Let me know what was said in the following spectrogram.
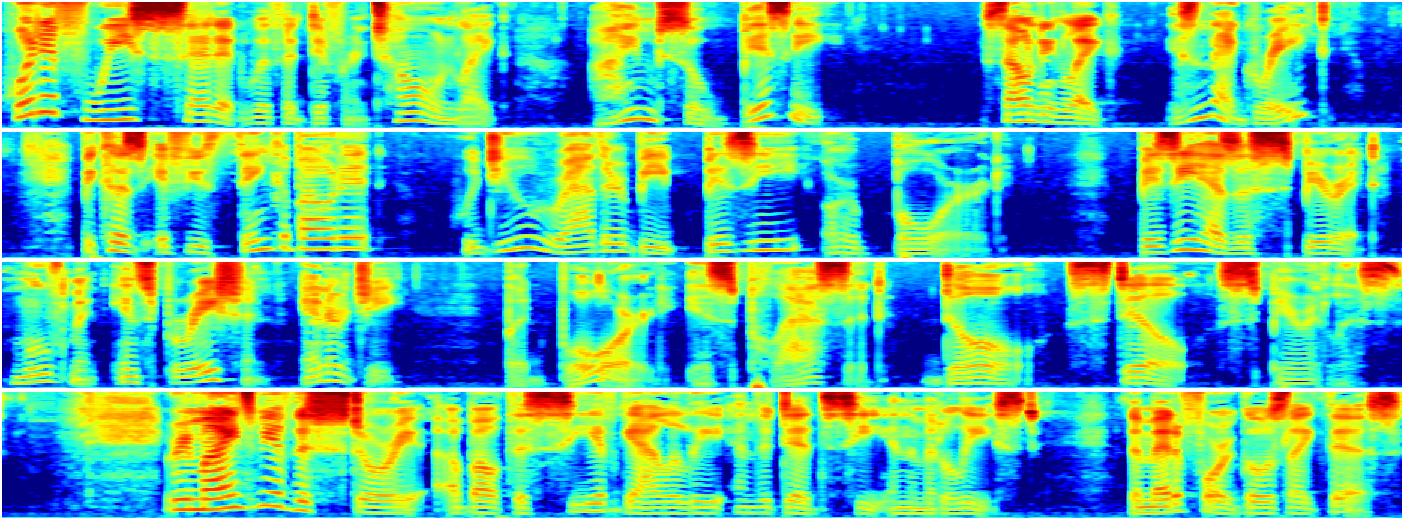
what if we said it with a different tone, like, I'm so busy? Sounding like, isn't that great? Because if you think about it, would you rather be busy or bored? Busy has a spirit, movement, inspiration, energy, but bored is placid, dull, still, spiritless. It reminds me of the story about the Sea of Galilee and the Dead Sea in the Middle East. The metaphor goes like this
